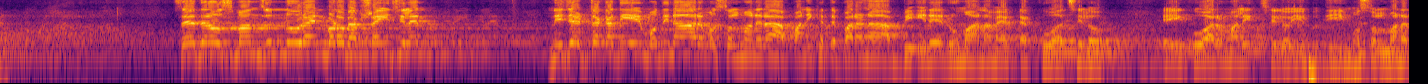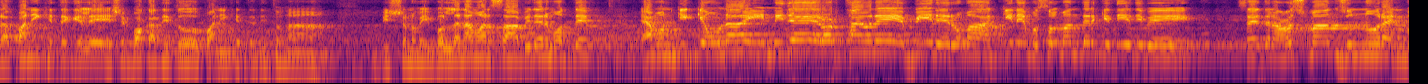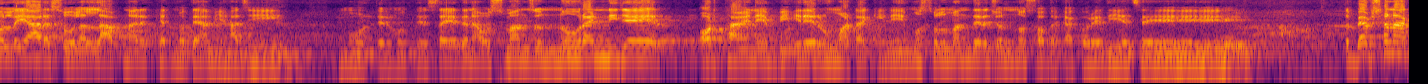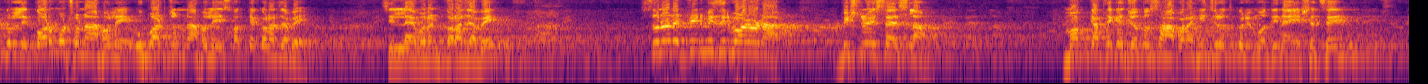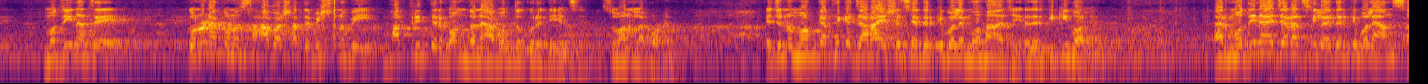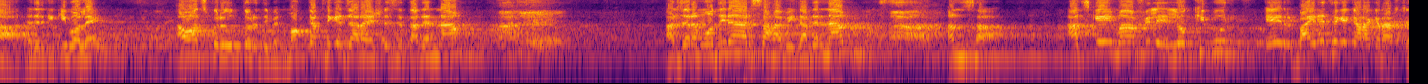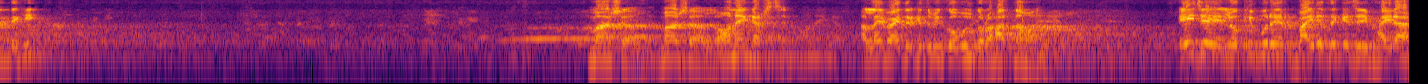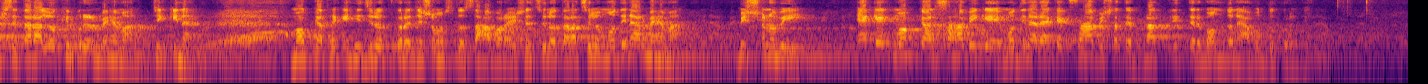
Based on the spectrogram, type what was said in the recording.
সৈয়দনা উসমান জুন্নুরাইন বড় ব্যবসায়ী ছিলেন। নিজের টাকা দিয়ে মদিনার মুসলমানেরা পানি খেতে পারে না। বীরে রুমা নামে একটা কুয়া ছিল। এই কুয়ার মালিক ছিল ইহুদি। মুসলমানেরা পানি খেতে গেলে এসে বকা দিত, পানি খেতে দিত না। বিশ্বনবী বললেন, আমার সাহাবিদের মধ্যে এমন কি কেউ নাই, নিজের অর্থায়নে বীরে রুমা কিনে মুসলমানদেরকে দিয়ে দিবে। সাইয়েদনা উসমান জুন্নুরাইন বলল, ইয়া রাসূলুল্লাহ, আপনার খেদমতে আমি হাজির। মুহূর্তের মধ্যে সাইয়েদনা উসমান জুন্নুরাইন নিজের অর্থায়নে বীরে রুমাটা কিনে মুসলমানদের জন্য সদকা করে দিয়েছে। তো ব্যবসা না করলে, কর্মঠ না হলে, উপার্জন না হলে সৎকা করা যাবে? চিল্লায় বলেন, করা যাবে। সুনানে তিরমিজির বর্ণনা, বিষ্ণু ইসা ইসলাম। মক্কা থেকে যত সাহাবারা হিজরত করে মদিনায় এসেছে, মদিনাতে কোন না কোন সাহাবার সাথে বিশ্বনবী ভাতৃত্বের বন্ধনে আবদ্ধ করে দিয়েছে। সুবহানাল্লাহ পড়েন। এজন্য মক্কা থেকে যারা এসেছে, এদেরকে বলে মুহাজির। এদেরকে কি বলে? আর মদিনায় যারা ছিল, এদেরকে বলে আনসার। এদেরকে কি বলে? আওয়াজ করে উত্তর দিবেন। মক্কা থেকে যারা এসেছে, তাদের নাম? আর যারা মদিনার সাহাবি, তাদের নাম? আনসার। আজকে এই মাহফিলে লক্ষ্মীপুর এর বাইরে থেকে কারা কারা আসছেন দেখি? মাশাল মাশাআল্লাহ, অনেক আসছে। আল্লাহ ভাইদেরকে তুমি কবুল করো, হাত নামান। এই যে লক্ষ্মীপুরের বাইরে থেকে যে ভাইরা আসছে, তারা লক্ষ্মীপুরের মেহমান, ঠিক কিনা? মক্কা থেকে হিজরত করে যে সমস্ত সাহাবারা এসেছিল, তারা ছিল মদিনার মেহমান। বিশ্বনবী এক এক মক্কার সাহাবিকে মদিনার এক এক সাহাবির সাথে ভ্রাতৃত্বের বন্ধনে আবদ্ধ করে দিলেন।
